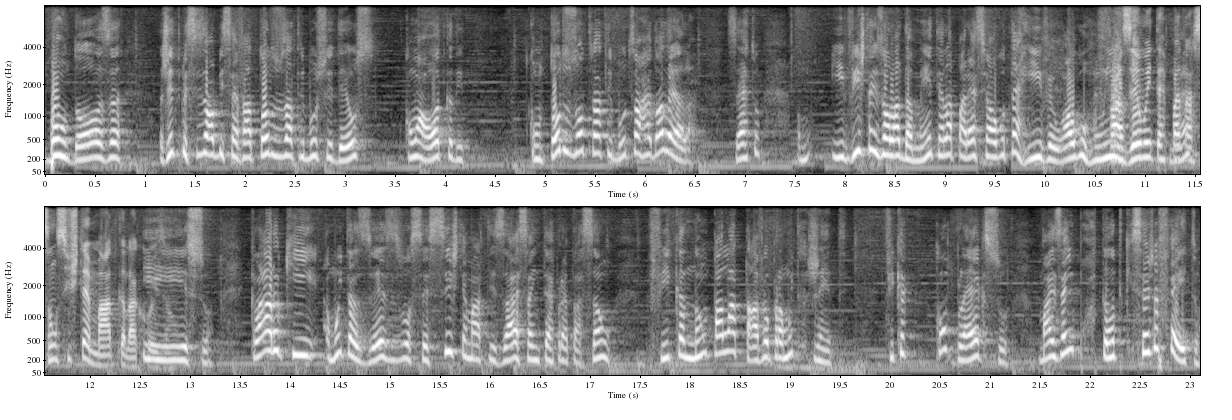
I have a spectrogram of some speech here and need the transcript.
bondosa. A gente precisa observar todos os atributos de Deus com a ótica de com todos os outros atributos ao redor dela, certo? E vista isoladamente, ela parece algo terrível, algo ruim. Fazer uma interpretação sistemática da coisa. Isso. Claro que muitas vezes você sistematizar essa interpretação fica não palatável para muita gente. Fica complexo, mas é importante que seja feito.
